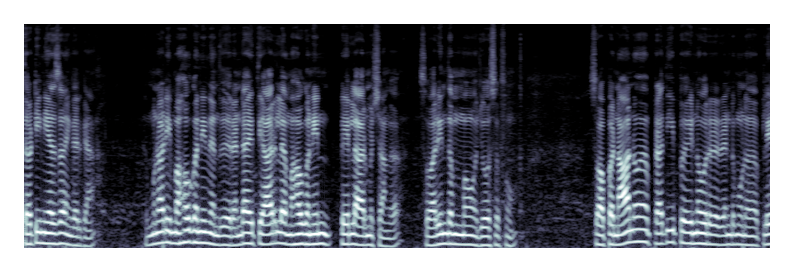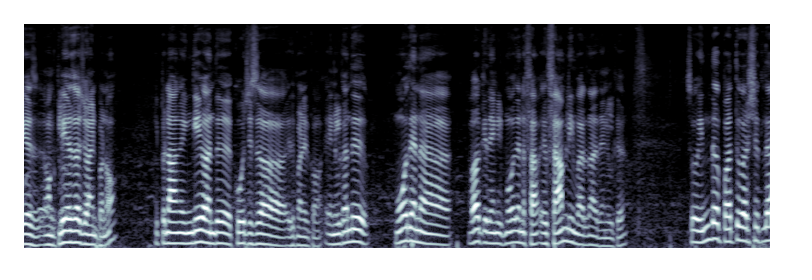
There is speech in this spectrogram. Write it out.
தேர்ட்டீன் இயர்ஸாக இங்கே இருக்கேன். முன்னாடி மஹோகனின்னு அந்த ரெண்டாயிரத்தி ஆறில் மஹோகனின் பேரில் ஆரம்பித்தாங்க ஸோ அரிந்தமும் ஜோசஃபும் ஸோ அப்போ நானும் பிரதீப் இன்னொரு ரெண்டு மூணு பிளேயர்ஸ் அவங்க பிளேயர்ஸாக ஜாயின் பண்ணோம். இப்போ நாங்கள் இங்கேயே வந்து கோச்சஸாக இது பண்ணியிருக்கோம். எங்களுக்கு வந்து மோர் தென் ஒர்க் இது எங்களுக்கு மோர் தென் ஃபேமிலி மாதிரி தான் இது எங்களுக்கு. ஸோ இந்த பத்து வருஷத்தில்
